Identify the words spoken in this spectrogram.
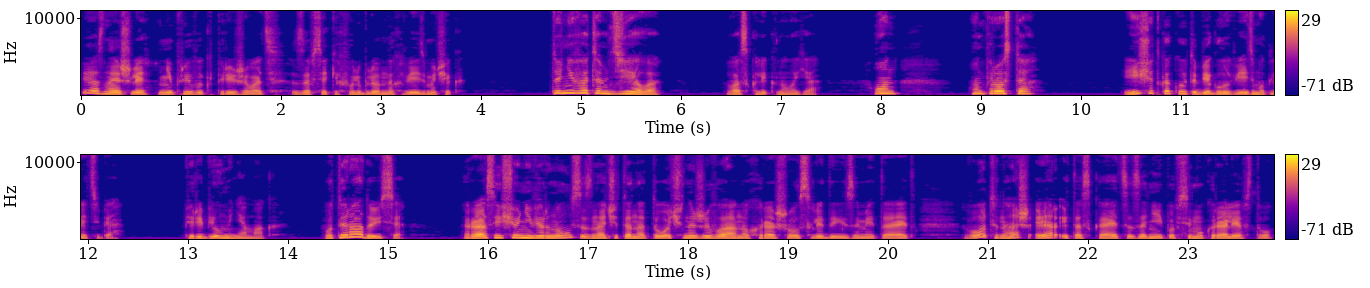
Я, знаешь ли, не привык переживать за всяких влюбленных ведьмочек». «Да не в этом дело!» — воскликнула я. «Он... он просто...» Ищет какую-то беглую ведьму для тебя. Перебил меня маг. Вот и радуйся. Раз еще не вернулся, значит, она точно жива, но хорошо следы заметает. Вот наш Эр и таскается за ней по всему королевству.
